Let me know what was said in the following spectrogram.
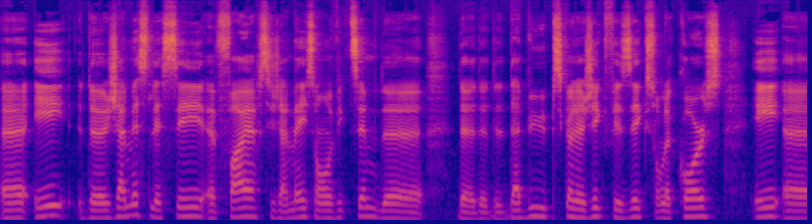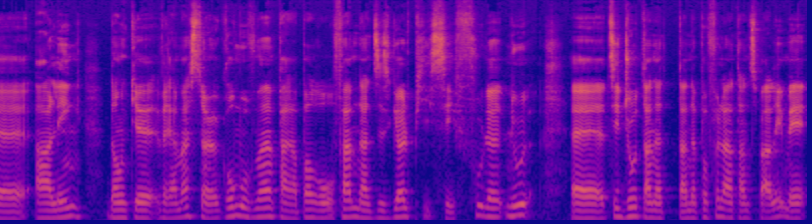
euh, et de jamais se laisser euh, faire si jamais ils sont victimes de, d'abus psychologiques, physiques sur le course et euh, en ligne. Donc, vraiment, c'est un gros mouvement par rapport aux femmes dans le disc golf. Puis c'est fou, là. Nous, tu sais, Joe, t'en as, as pas full entendu parler, mais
